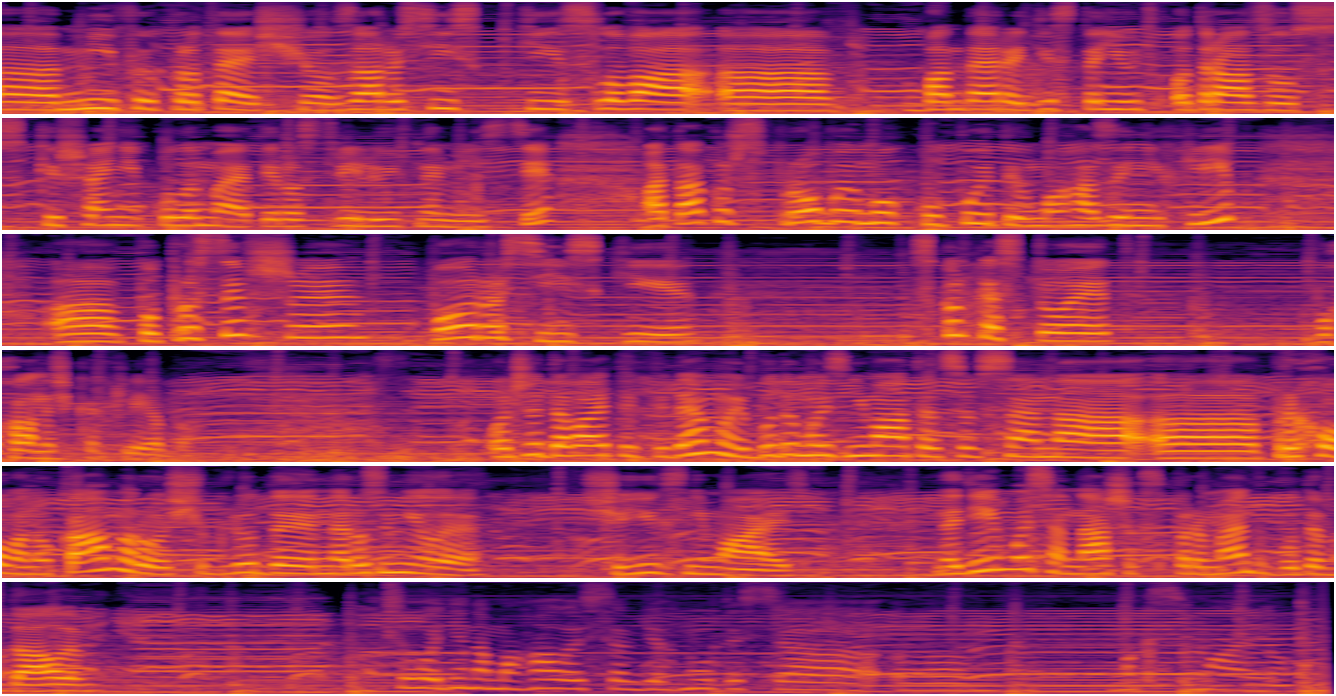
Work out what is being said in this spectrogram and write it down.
е, міфи про те, що за російські слова е, бандери дістають одразу з кишені кулемет і розстрілюють на місці. А також спробуємо купити в магазині хліб, попросивши по-російськи, скільки стоїть буханочка хліба. Отже, давайте підемо і будемо знімати це все на е, приховану камеру, щоб люди не розуміли, що їх знімають. Надіємося, наш експеримент буде вдалим. Сьогодні намагалися вдягнутися е, максимально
